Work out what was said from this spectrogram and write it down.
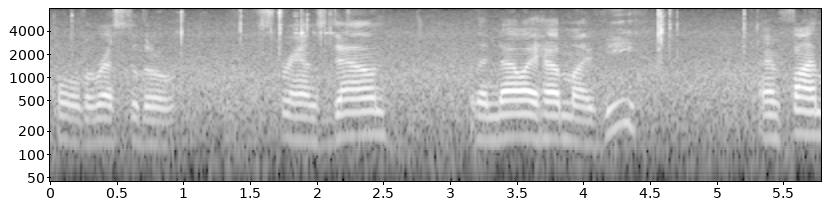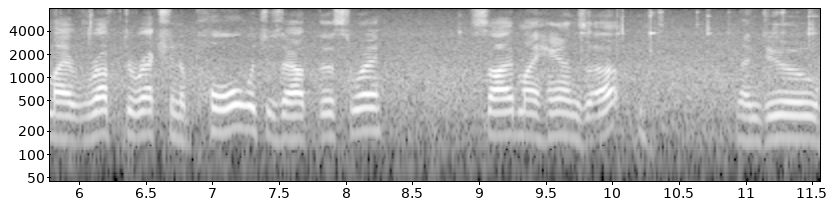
Pull the rest of the strands down. And then now I have my V and find my rough direction to pull, which is out this way. Side my hands up, then do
